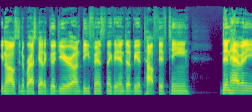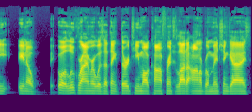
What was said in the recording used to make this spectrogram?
you know obviously Nebraska had a good year on defense. I think they ended up being top fifteen. Didn't have any you know. Well, Luke Reimer was I think third team all conference. A lot of honorable mention guys.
